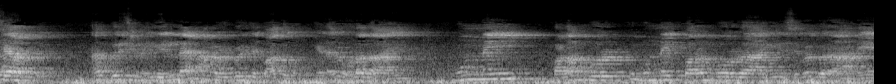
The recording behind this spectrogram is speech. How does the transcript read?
சிறப்பு. அது பிரிச்சுக்கணும் இல்லை நம்ம விபரீத்தை பார்த்துக்கணும். எனவே உலகாய் முன்னை பழம்பொருட்கு முன்னை பரம்பொருளாகிய சிவபிரானே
